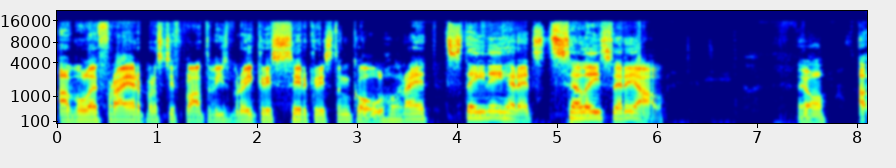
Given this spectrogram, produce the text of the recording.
a vole frajer prostě v plátový zbroji Chris, Sir Kristen Cole ho hraje stejný herec celý seriál. Jo. A,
